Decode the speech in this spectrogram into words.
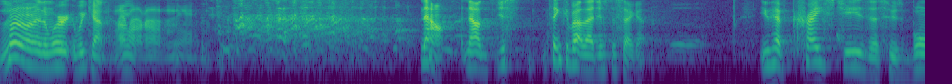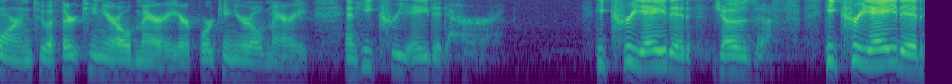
no, and we're, we kind of. now, now, just think about that just a second. You have Christ Jesus who's born to a 13 year old Mary or 14 year old Mary, and he created her. He created Joseph. He created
